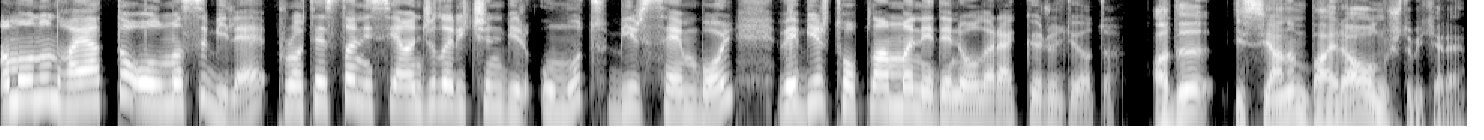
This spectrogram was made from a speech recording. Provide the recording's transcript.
Ama onun hayatta olması bile protestan isyancılar için bir umut, bir sembol ve bir toplanma nedeni olarak görülüyordu. Adı isyanın bayrağı olmuştu bir kere.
